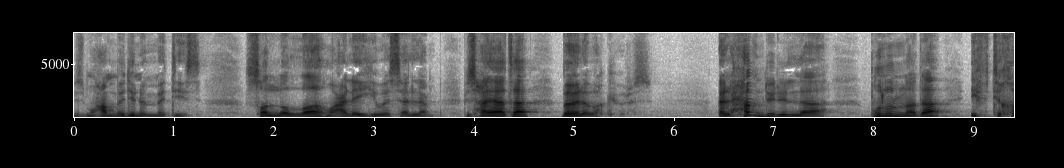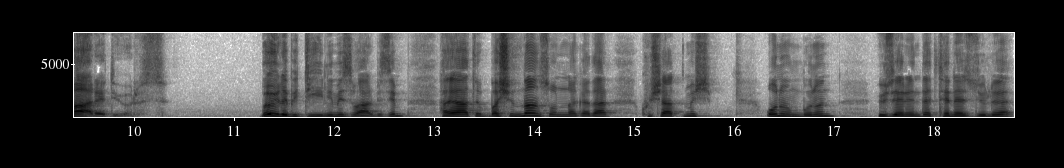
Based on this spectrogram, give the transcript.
Biz Muhammed'in ümmetiyiz. Sallallahu aleyhi ve sellem. Biz hayata böyle bakıyoruz. Elhamdülillah bununla da iftihar ediyoruz. Böyle bir dinimiz var bizim. Hayatı başından sonuna kadar kuşatmış. Onun bunun üzerinde tenezzülü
